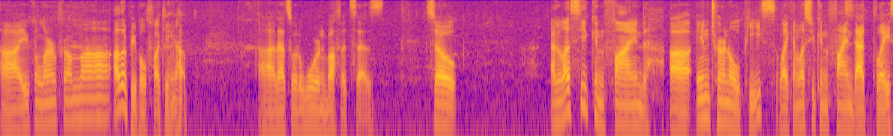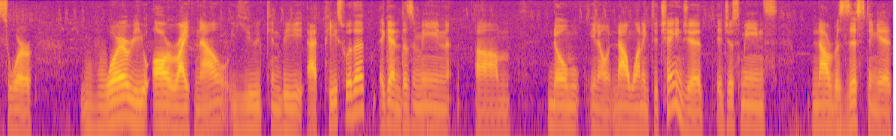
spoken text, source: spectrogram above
Uh, you can learn from uh, other people fucking up. Uh, that's what Warren Buffett says. So unless you can find uh, internal peace, like unless you can find that place where where you are right now, you can be at peace with it. Again, doesn't mean um, no, you know, not wanting to change it. It just means not resisting it,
